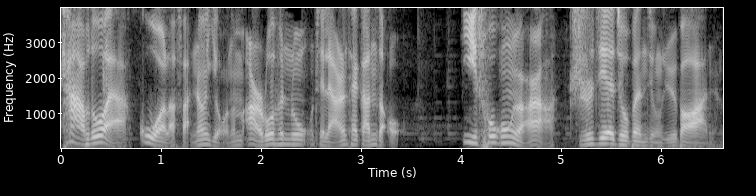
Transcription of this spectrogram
差不多呀，过了反正有那么二十多分钟，这俩人才敢走。一出公园啊，直接就奔警局报案去了。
